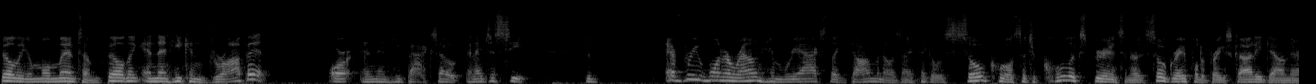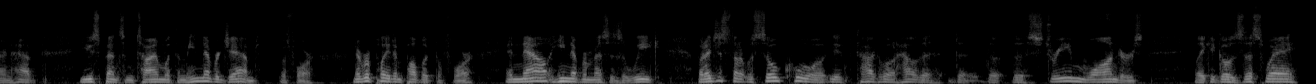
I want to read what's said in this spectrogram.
building a momentum, building, and then he can drop it, or and then he backs out, and I just see the everyone around him reacts like dominoes. And I think it was so cool, such a cool experience, and I was so grateful to bring Scotty down there and have you spent some time with him. He never jammed before, never played in public before, and now he never misses a week. But I just thought it was so cool you talk about how the, the, the, the stream wanders. Like it goes this way,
